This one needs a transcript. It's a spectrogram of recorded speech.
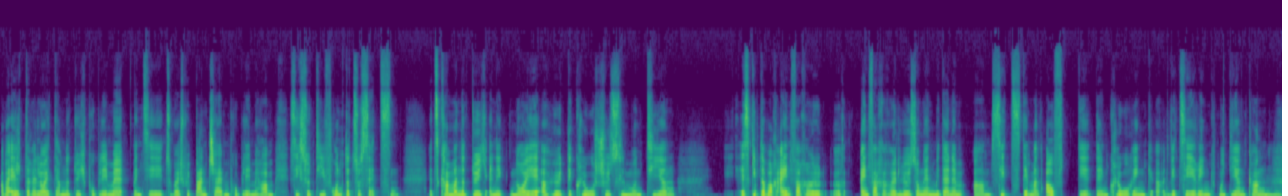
Aber ältere Leute haben natürlich Probleme, wenn sie zum Beispiel Bandscheibenprobleme haben, sich so tief runterzusetzen. Jetzt kann man natürlich eine neue erhöhte Kloschüssel montieren. Es gibt aber auch einfache, einfachere Lösungen mit einem ähm, Sitz, den man auf die, den Kloring, äh, WC-Ring montieren kann, mhm.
